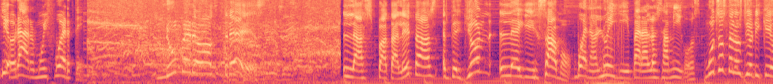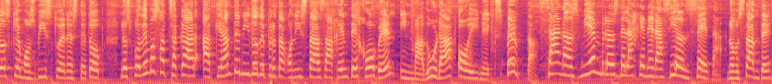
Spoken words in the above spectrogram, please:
llorar muy fuerte. número 3. Las pataletas de John Leguizamo. Bueno, Luigi, para los amigos. Muchos de los lloriqueos que hemos visto en este top los podemos achacar a que han tenido de protagonistas a gente joven, inmadura o inexperta. Sanos miembros de la generación Z. No obstante,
